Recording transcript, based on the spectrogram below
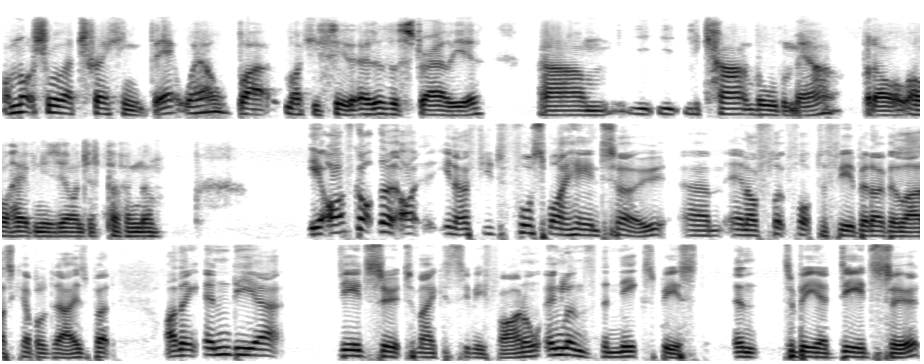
I'm not sure they're tracking that well, but like you said, it is Australia. Um, you, you, can't rule them out, but I'll, I'll have New Zealand just pipping them. Yeah, I've got the, you know, if you force my hand too, um, and I've flip flopped a fair bit over the last couple of days, but I think India dead cert to make a semi final. England's the next best in, to be a dead cert.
